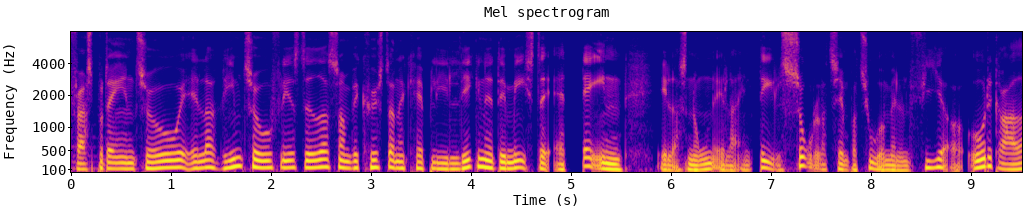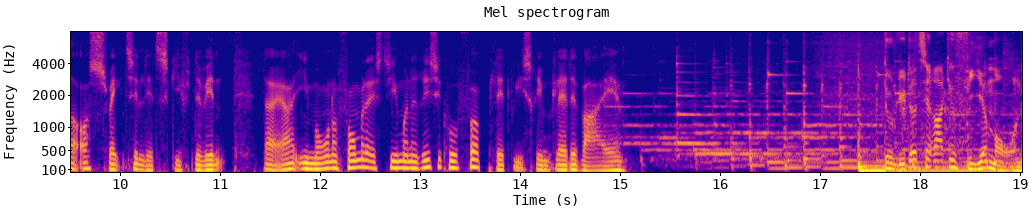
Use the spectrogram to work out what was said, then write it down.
Først på dagen tog eller rimtog flere steder, som ved kysterne kan blive liggende det meste af dagen. Ellers nogen eller en del sol og temperaturer mellem 4 og 8 grader og svag til let skiftende vind. Der er i morgen og formiddagstimerne risiko for pletvis rimglatte veje. Du lytter til Radio 4 morgen.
